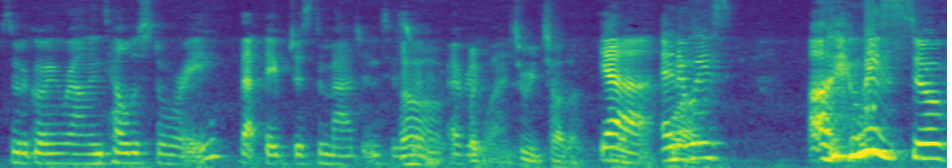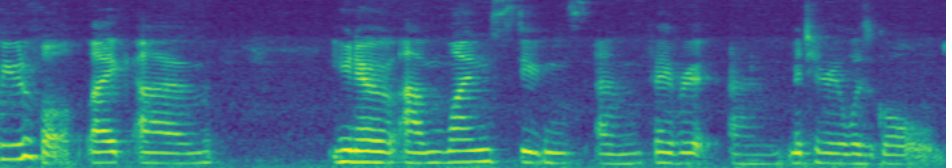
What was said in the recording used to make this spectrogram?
sort of going around and tell the story that they've just imagined to sort of like everyone. to each other. Yeah, and Wow. it was uh, it was so beautiful. Like um, you know, um, one student's um, favorite um, material was gold,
